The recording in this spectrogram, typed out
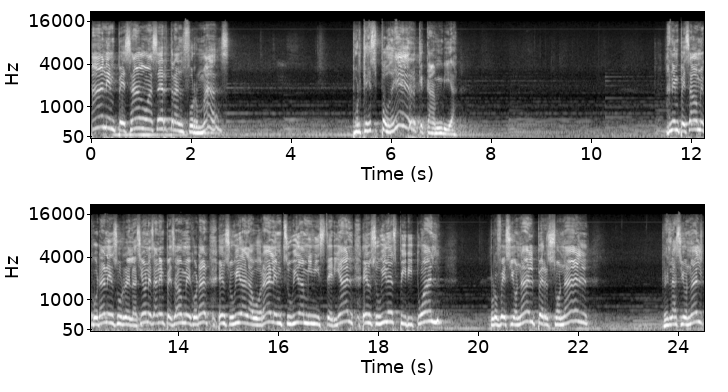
han empezado a ser transformadas. Porque es poder que cambia. Han empezado a mejorar en sus relaciones, han empezado a mejorar en su vida laboral, en su vida ministerial, en su vida espiritual, profesional, personal, relacional,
